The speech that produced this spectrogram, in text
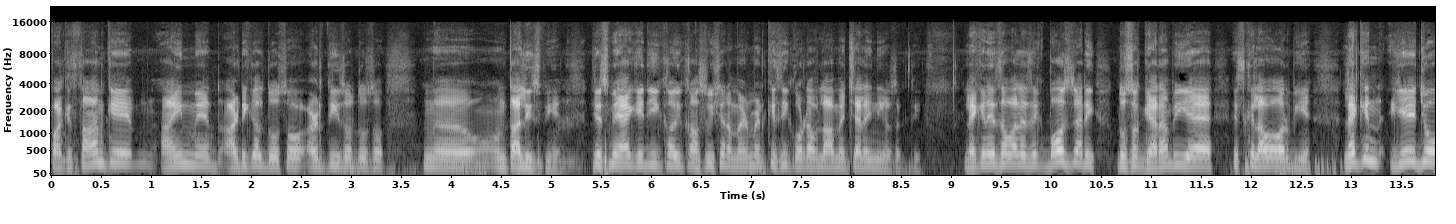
पाकिस्तान के आइन में आर्टिकल 238 और दो भी हैं जिसमें है कि जी कोई कॉन्स्टिट्यूशन अमेंडमेंट किसी कोर्ट ऑफ़ लॉ में चैलेंज नहीं हो सकती। लेकिन इस हवाले से बहुत सारी 211 भी है इसके अलावा और भी हैं। लेकिन ये जो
